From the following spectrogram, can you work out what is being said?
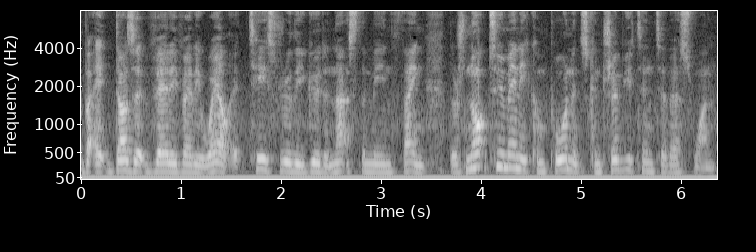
but it does it very very well. It tastes really good and that's the main thing. There's not too many components contributing to this one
